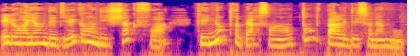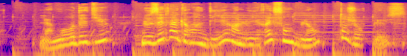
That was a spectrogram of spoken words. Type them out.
Et le royaume de Dieu grandit chaque fois qu'une autre personne entend parler de son amour. L'amour de Dieu nous aide à grandir en lui ressemblant toujours plus.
